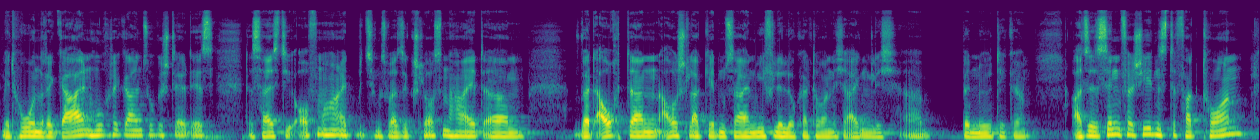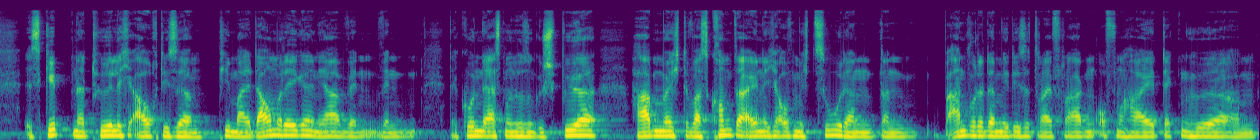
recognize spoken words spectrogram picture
mit hohen Regalen, Hochregalen zugestellt ist. Das heißt, die Offenheit bzw. Geschlossenheit ähm, wird auch dann ausschlaggebend sein, wie viele Lokatoren ich eigentlich äh, benötige. Also es sind verschiedenste Faktoren. Es gibt natürlich auch diese Pi mal Daumen-Regeln, ja, wenn, wenn der Kunde erstmal nur so ein Gespür haben möchte, was kommt da eigentlich auf mich zu, dann, dann beantwortet er mir diese drei Fragen, Offenheit, Deckenhöhe, ähm,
